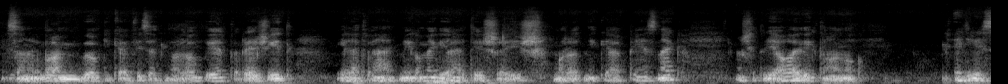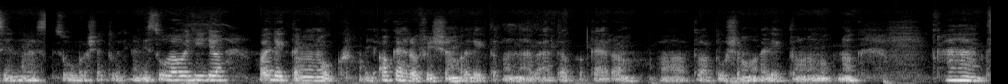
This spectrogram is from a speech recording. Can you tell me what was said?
hiszen valamiből ki kell fizetni a lakbért, a rezsit, illetve hát még a megélhetésre is maradni kell pénznek. És hát ugye a hajléktalanok egy részénél ez szóba se tud jönni. Szóval, hogy így a hajléktalanok, vagy akár a frissen hajléktalanná váltak, akár a, a tartósan hajléktalanoknak, hát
